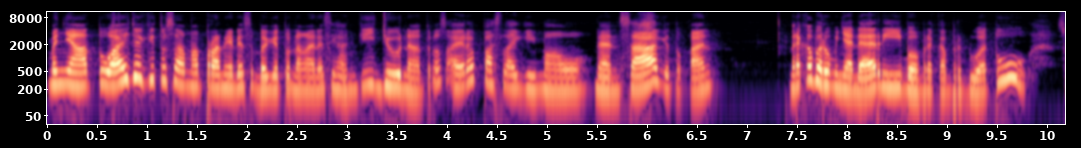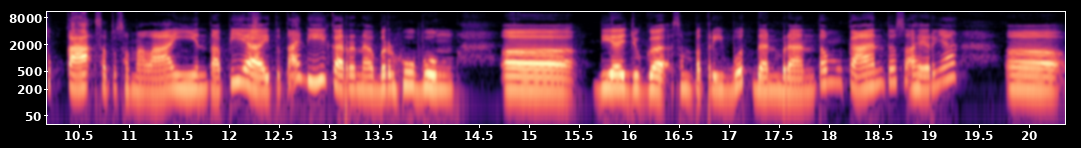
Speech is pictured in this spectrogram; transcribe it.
menyatu aja gitu sama perannya dia sebagai tunangannya si Han Kiju. Nah, terus akhirnya pas lagi mau dansa gitu kan, mereka baru menyadari bahwa mereka berdua tuh suka satu sama lain. Tapi ya itu tadi karena berhubung uh, dia juga sempat ribut dan berantem kan terus akhirnya uh,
